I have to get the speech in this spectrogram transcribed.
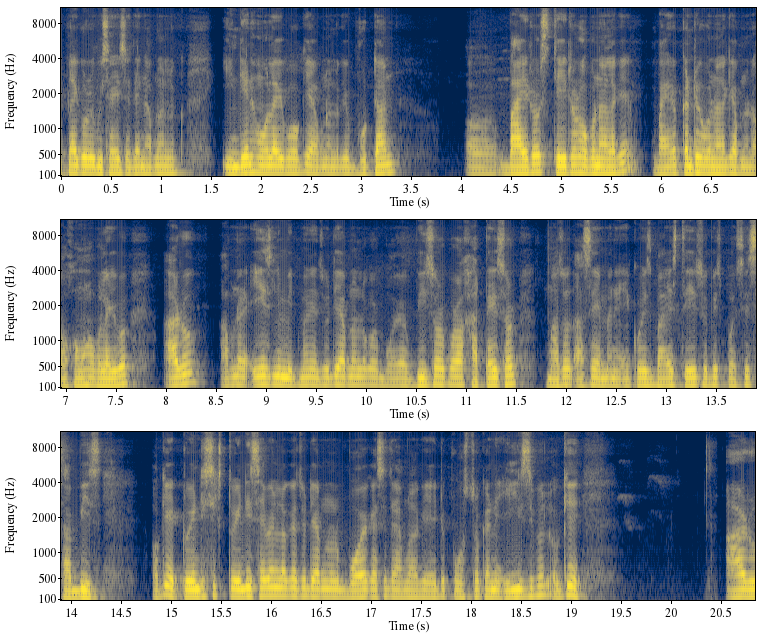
এপ্লাই কৰিব বিচাৰিছে দেন আপোনালোক ইণ্ডিয়ান হ'ব লাগিব অ'কে আপোনালোকে ভূটান বাহিৰৰ ষ্টেটৰ হ'ব নালাগে বাহিৰৰ কাণ্ট্ৰি হ'ব নালাগে আপোনালোকে অসমৰ হ'ব লাগিব। আৰু আপোনাৰ এজ লিমিট মানে যদি আপোনালোকৰ বয়স বিছৰ পৰা সাতাইছৰ মাজত আছে মানে একৈছ বাইছ তেইছ চৌবিছ পঁচিছ ছাব্বিছ অ'কে টুৱেণ্টি ছিক্স টুৱেণ্টি ছেভেনলৈকে যদি আপোনালোকৰ বয়স আছে তেতিয়া আপোনালোকে এইটো পষ্টৰ কাৰণে এলিজিবল অ'কে আৰু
